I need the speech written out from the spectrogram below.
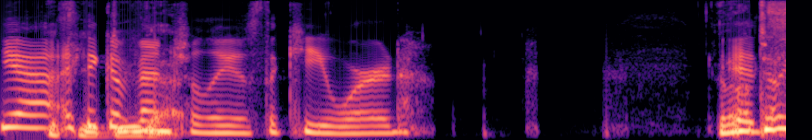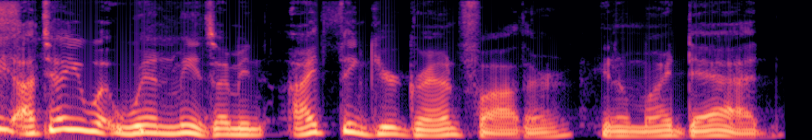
Yeah, I think eventually that. is the key word. And I'll tell you, I'll tell you what win means. I mean, I think your grandfather, you know, my dad,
